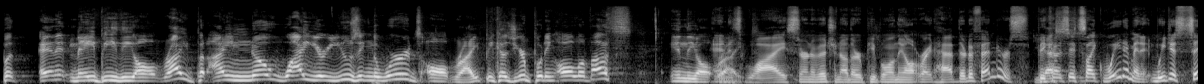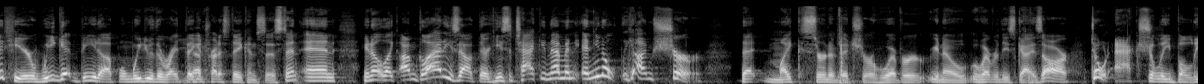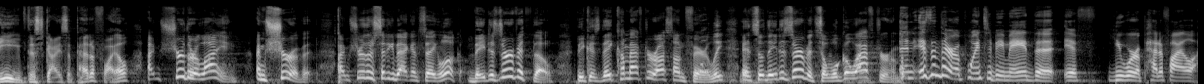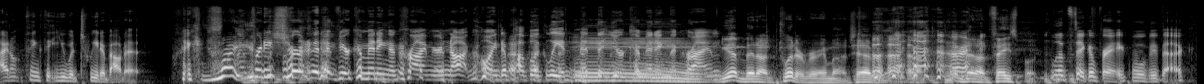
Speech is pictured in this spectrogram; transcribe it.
But and it may be the alt right, but I know why you're using the words alt right because you're putting all of us in the alt And right. it's why Cernovich and other people on the alt right have their defenders. Because Yes. it's like, wait a minute, we just sit here, we get beat up when we do the right thing Yep. and try to stay consistent. And, you know, like, I'm glad he's out there. He's attacking them. And, and you know, I'm sure that Mike Cernovich or whoever, you know, whoever these guys are, don't actually believe this guy's a pedophile. I'm sure they're lying. I'm sure of it. I'm sure they're sitting back and saying, look, they deserve it, though, because they come after us unfairly, and so they deserve it, so we'll go after them. And isn't there a point to be made that if you were a pedophile, I don't think that you would tweet about it? Like, Right. I'm pretty sure that if you're committing a crime, you're not going to publicly admit that you're committing the crime. you haven't been on Twitter very much, have you? you haven't been on Facebook. Let's take a break. We'll be back.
